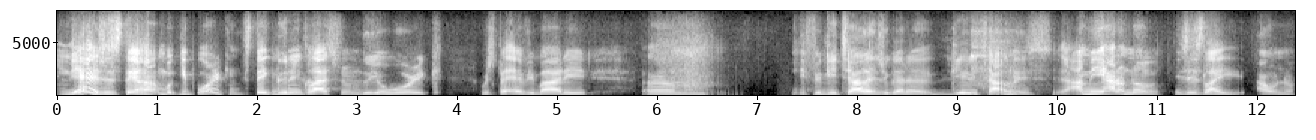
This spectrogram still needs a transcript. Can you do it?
yeah, just stay humble, keep working, stay good in classroom, do your work, respect everybody. Um, if you get challenged, you gotta get a challenge. I mean, I don't know. It's just like I don't know.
